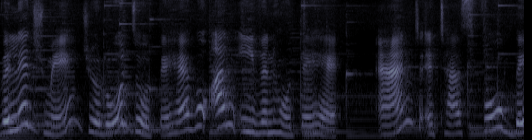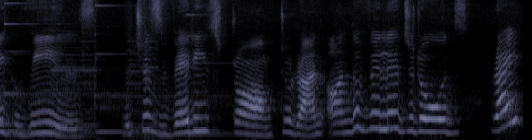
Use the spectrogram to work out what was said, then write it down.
village में जो roads होते हैं वो uneven होते हैं and it has four big wheels which is very strong to run on the village roads right?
